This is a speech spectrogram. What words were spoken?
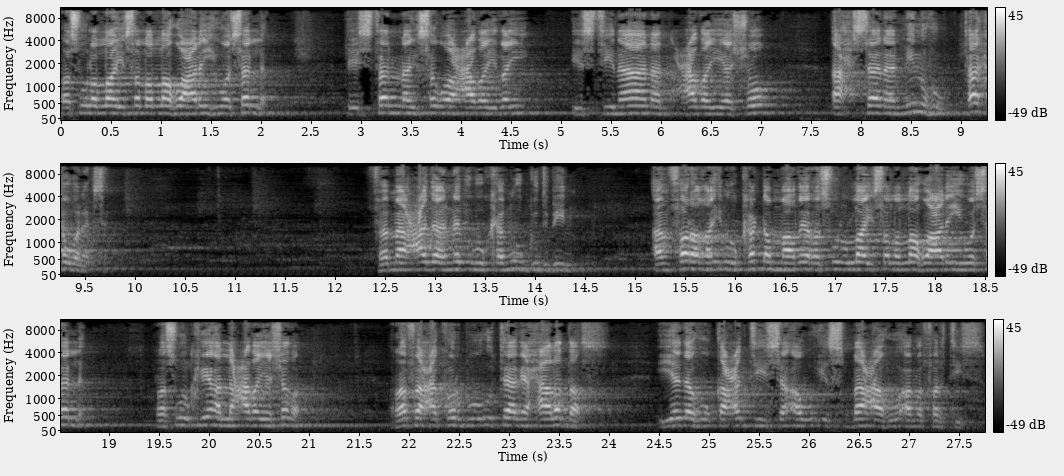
rasuula اllahi sala allahu alayhi wasalam istanna isagoo cadayday istinaanan cadayasho axsana minhu taa ka wanaagsan famaa cadaa nebigu kamuu gudbin an faraqa inuu ka dhammaaday rasuulu llahi sala allahu alayhi wasalam rasuulkii alla cadayashada rafaca kor buu u taagay xaaladaas yadahu qacantiisa aw isbacahu ama fartiisa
